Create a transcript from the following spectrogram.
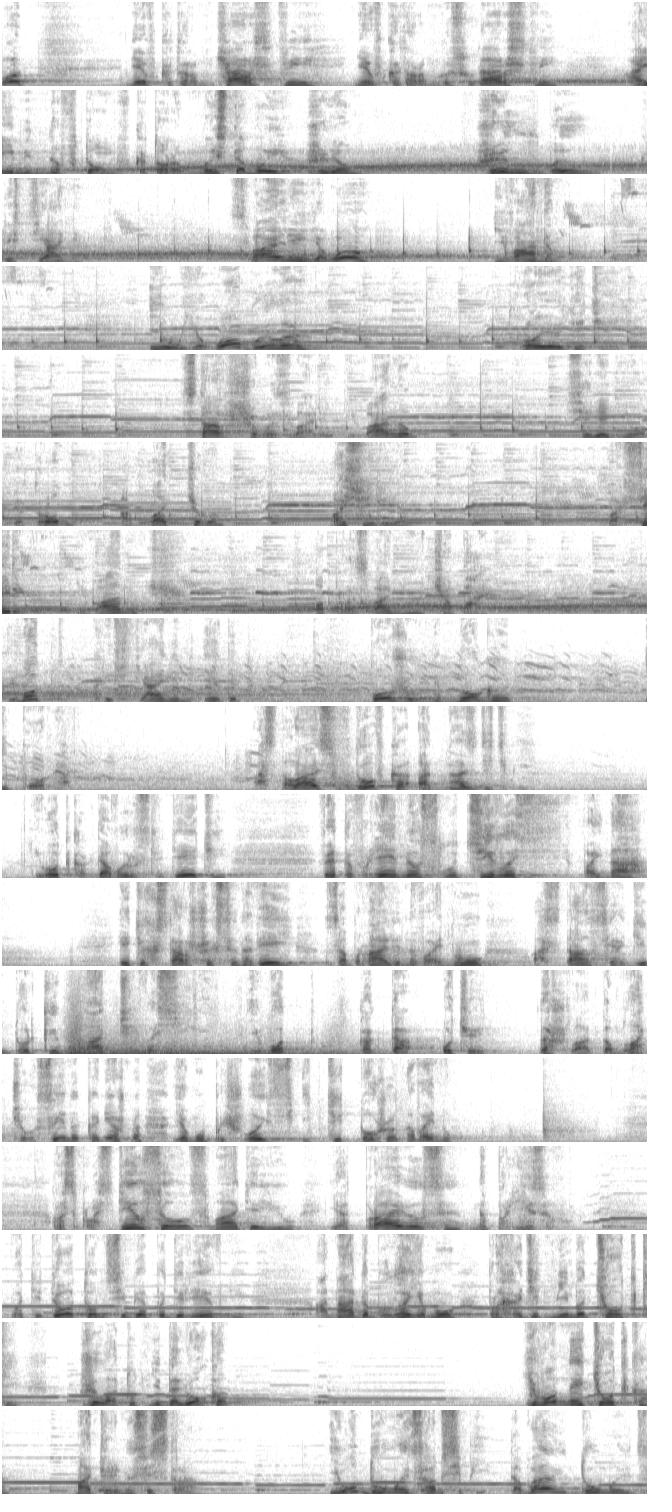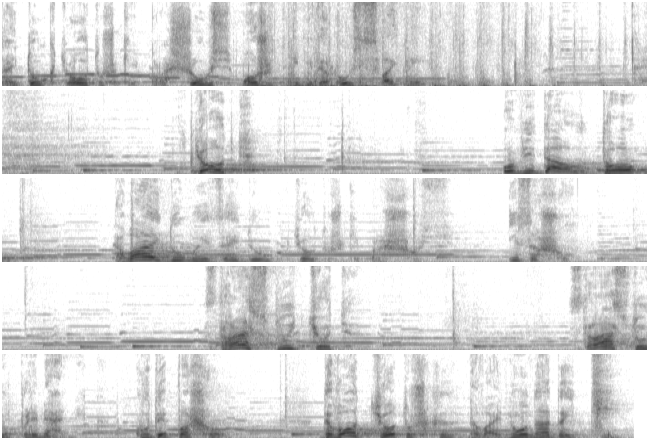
Вот не в котором царстве, не в котором государстве, а именно в том, в котором мы с тобой живем, жил-был крестьянин. Звали его Иваном. И у его было трое детей. Старшего звали Иванов, среднего Петром, а младшего Василием. Василий Иванович по прозванию Чапаев. И вот крестьянин этот пожил немного и помер. Осталась вдовка одна с детьми. И вот, когда выросли дети, в это время случилась война. Этих старших сыновей забрали на войну, остался один только младший Василий. И вот, когда очередь дошла до младшего сына, конечно, ему пришлось идти тоже на войну. Распростился он с матерью и отправился на призыв. Вот идет он себе по деревне, а надо было ему проходить мимо тетки. Жила тут недалеко егонная тетка, материна сестра. И он думает сам себе, давай, думает, зайду к тетушке, прощусь, может, и не вернусь с войны. Идет, увидал дом, давай, думает, зайду к тетушке, прошусь. И зашел. Здравствуй, тетя. Здравствуй, племянник. Куда пошел? Да вот, тетушка, на войну надо идти.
